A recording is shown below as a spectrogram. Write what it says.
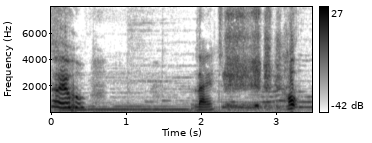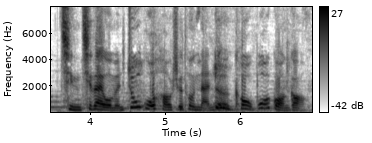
哎呦，来，好，请期待我们中国好舌头男的口播广告。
